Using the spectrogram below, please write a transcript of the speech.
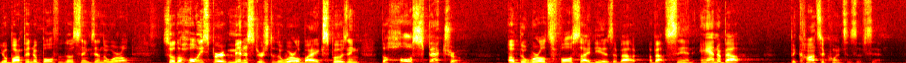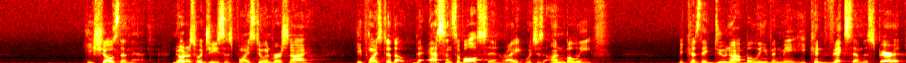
You'll bump into both of those things in the world. So the Holy Spirit ministers to the world by exposing the whole spectrum of the world's false ideas about, about sin and about the consequences of sin. He shows them that. Notice what Jesus points to in verse 9. He points to the, the essence of all sin, right? Which is unbelief because they do not believe in me. He convicts them, the Spirit,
